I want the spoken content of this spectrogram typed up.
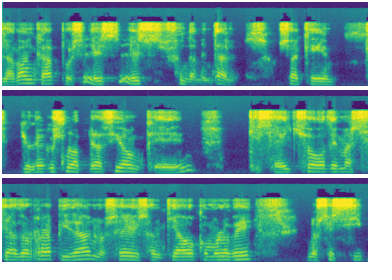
la banca pues es, es, fundamental. O sea que yo creo que es una operación que, que se ha hecho demasiado rápida, no sé, Santiago cómo lo ve, no sé si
